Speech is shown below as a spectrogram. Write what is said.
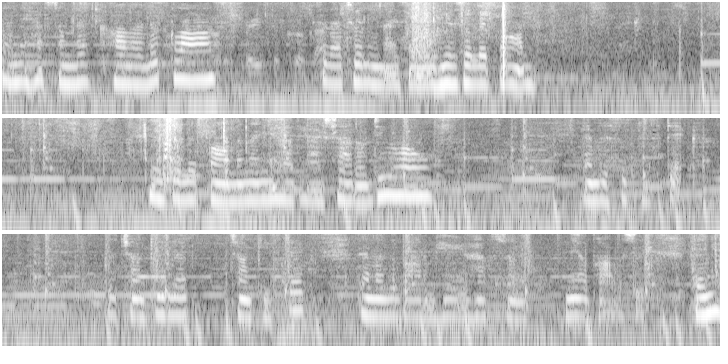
Then they have some lip color lip gloss. So that's really nice. And here's a lip balm. Here's the lip balm, and then you have the eyeshadow duo. And this is the stick. The chunky lip, chunky stick. Then on the bottom here you have some nail polishes. Then you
